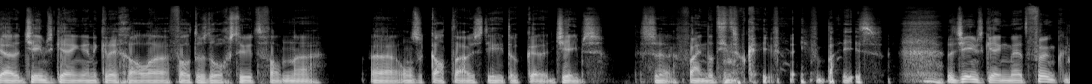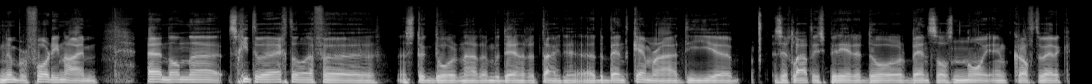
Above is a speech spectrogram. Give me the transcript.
Ja, de James Gang. En ik kreeg al eh, foto's doorgestuurd van eh, eh, onze kat thuis. Die heet ook James. Dus fijn dat hij er ook even, even bij is. De James Gang met Funk number 49. En dan schieten we echt wel even een stuk door naar de modernere tijden. De band Camera, die zich laat inspireren door bands als Nooi en Kraftwerk.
